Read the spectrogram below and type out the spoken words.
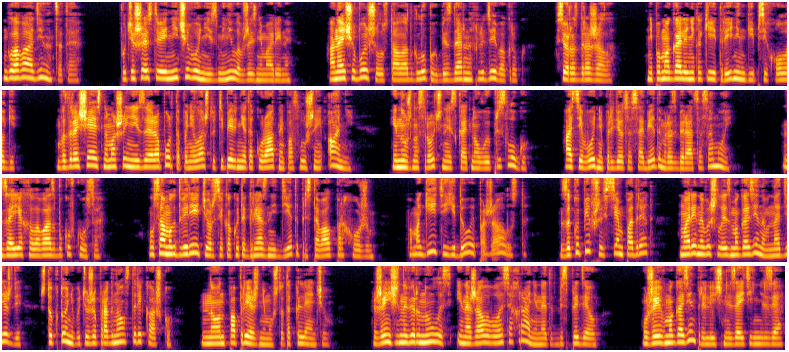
Глава одиннадцатая. Путешествие ничего не изменило в жизни Марины. Она еще больше устала от глупых, бездарных людей вокруг. Все раздражало. Не помогали никакие тренинги и психологи. Возвращаясь на машине из аэропорта, поняла, что теперь нет аккуратной, послушной Ани, и нужно срочно искать новую прислугу. А сегодня придется с обедом разбираться самой. Заехала в азбуку вкуса. У самых дверей терся какой-то грязный дед и приставал к прохожим. Помогите едой, пожалуйста. Закупившись всем подряд, Марина вышла из магазина в надежде, что кто-нибудь уже прогнал старикашку, но он по-прежнему что-то клянчил. Женщина вернулась и нажаловалась охране на этот беспредел. Уже и в магазин приличный зайти нельзя.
